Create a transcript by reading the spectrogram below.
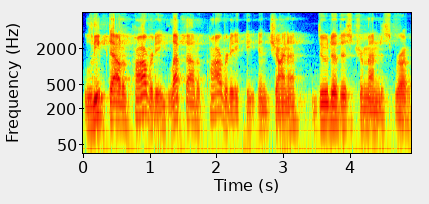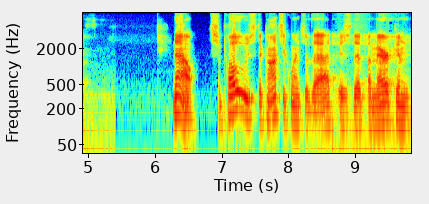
leaped out of poverty, leapt out of poverty in China due to this tremendous growth. Now, suppose the consequence of that is that American,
